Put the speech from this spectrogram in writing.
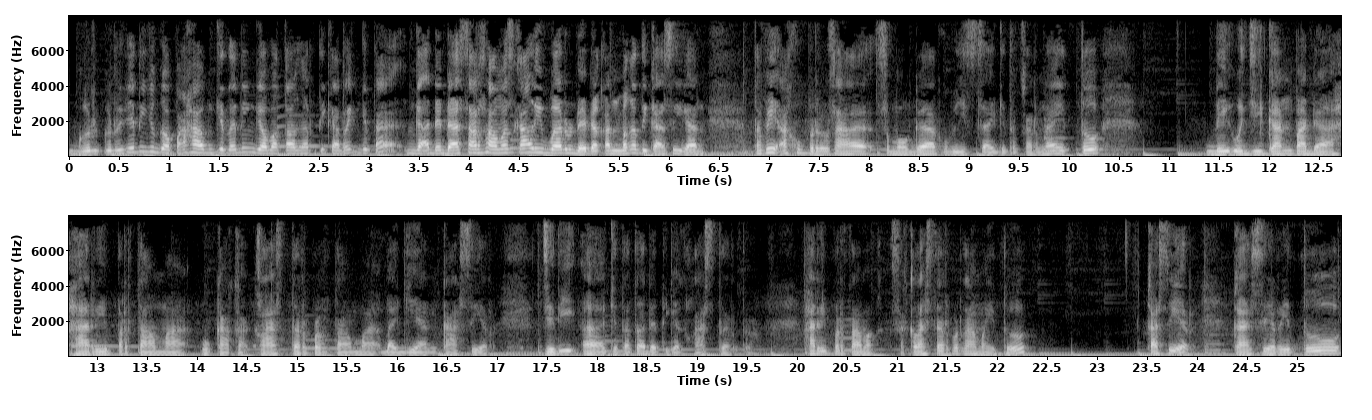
guru-gurunya ini juga paham kita nih nggak bakal ngerti karena kita nggak ada dasar sama sekali baru dadakan banget dikasih kan. Tapi aku berusaha semoga aku bisa gitu karena itu diujikan pada hari pertama UKK klaster pertama bagian kasir. Jadi uh, kita tuh ada tiga klaster tuh. Hari pertama klaster pertama itu kasir. Kasir itu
